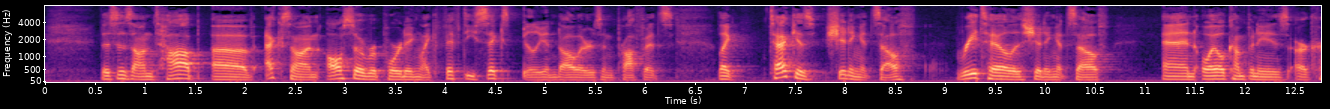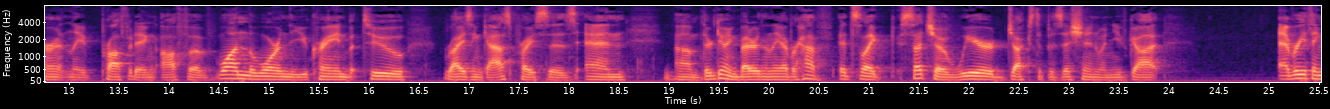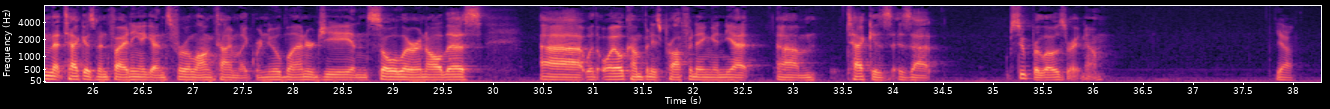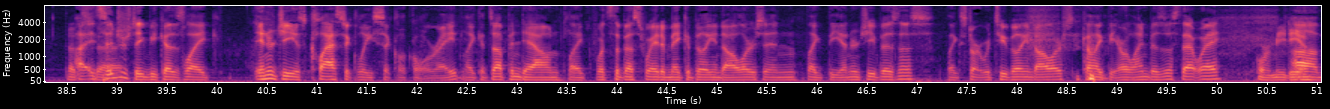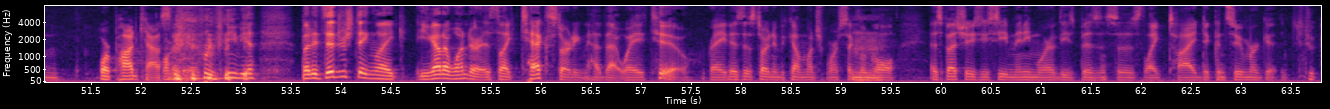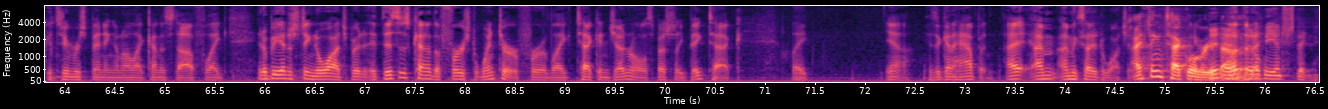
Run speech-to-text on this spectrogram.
This is on top of Exxon also reporting like $56 billion in profits. Like tech is shitting itself, retail is shitting itself, And oil companies are currently profiting off of one, the war in the Ukraine, but two, rising gas prices. And um, they're doing better than they ever have. It's like such a weird juxtaposition when you've got everything that tech has been fighting against for a long time, like renewable energy and solar and all this, uh, with oil companies profiting, and yet um, tech is is at super lows right now. Yeah, uh, it's uh, interesting because like energy is classically cyclical, right? Like it's up and down. Like, what's the best way to make a billion dollars in like the energy business? Like, start with two billion dollars, kind of like the airline business that way, or media, um, or podcasts, or, or media. But it's interesting. Like, you got to wonder: is like tech starting to head that way too, right? Is it starting to become much more cyclical? Mm especially as you see many more of these businesses like tied to consumer to consumer spending and all that kind of stuff. Like it'll be interesting to watch. But if this is kind of the first winter for like tech in general, especially big tech, like yeah, is it going to happen? I, am I'm, I'm excited to watch it. I think tech will rebound. It, will be interesting.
